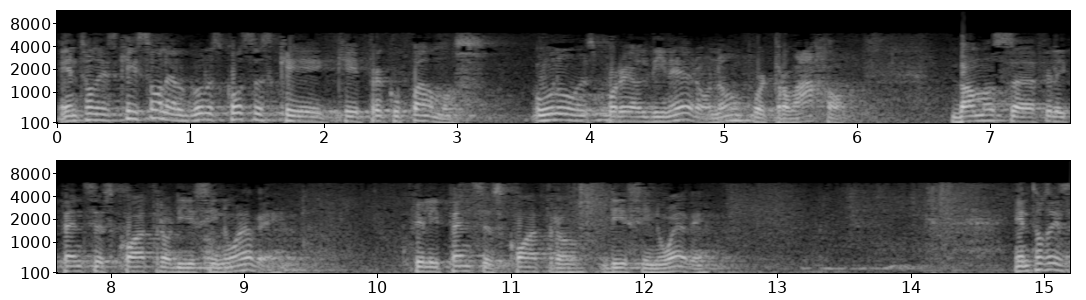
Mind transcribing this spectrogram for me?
Entonces, ¿qué son algunas cosas que, preocupamos? Uno es por el dinero, ¿no? Por trabajo. Vamos a Filipenses 4.19. Filipenses 4.19. Entonces,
